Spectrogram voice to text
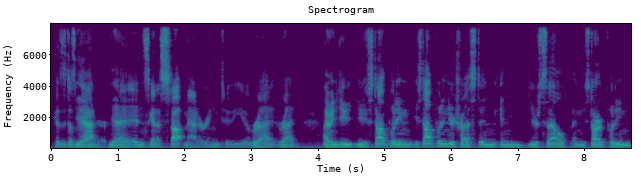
because it doesn't Yeah, matter. yeah. It- it's going to stop mattering to you. Right, right. I mean, you you stop putting you stop putting your trust in in yourself, and you start putting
